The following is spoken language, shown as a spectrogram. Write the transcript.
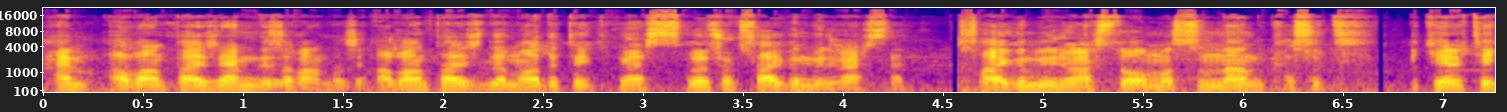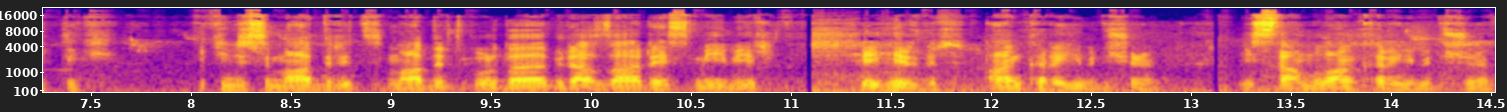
hem avantajlı hem dezavantajlı. Avantajlı Madrid Teknik Üniversitesi burada çok saygın bir üniversite. Saygın bir üniversite olmasından kasıt bir kere teknik. İkincisi Madrid. Madrid burada biraz daha resmi bir şehirdir. Ankara gibi düşünün. İstanbul, Ankara gibi düşünün.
